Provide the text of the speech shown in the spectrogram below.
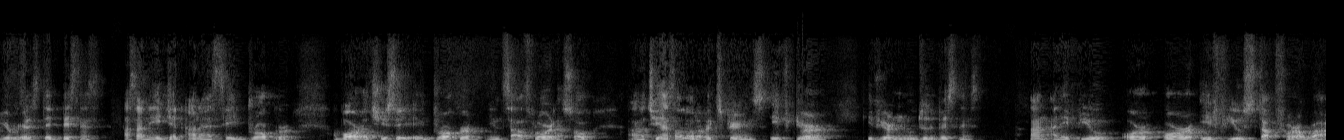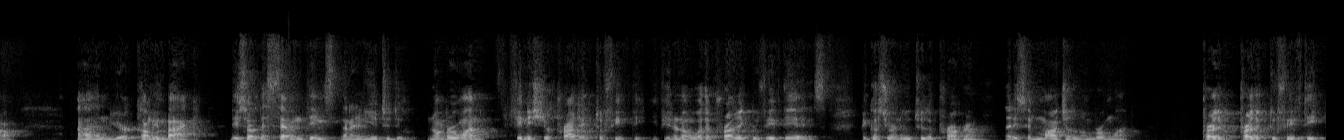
your real estate business as an agent and as a broker? Bora, she's a, broker in South Florida, so uh, she has a lot of experience. If you're if you're new to the business, and, and if you or or if you stop for a while and you're coming back, these are the seven things that I need you to do. Number one, finish your project 250. If you don't know what the project 250 is, because you're new to the program, that is in module number one. Project, project 250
